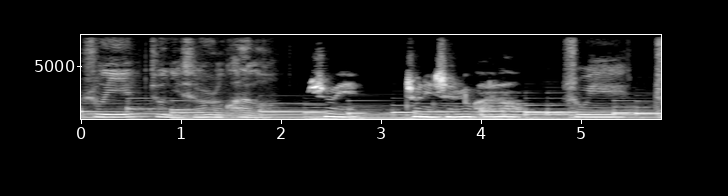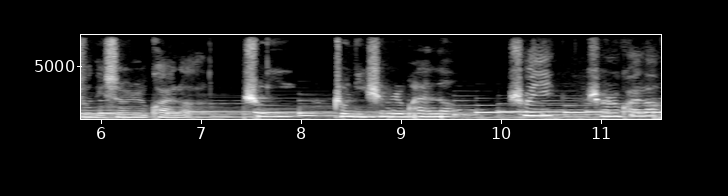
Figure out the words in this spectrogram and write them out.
树一，祝你生日快乐！树一，祝你生日快乐！树一，祝你生日快乐！树一，祝你生日快乐！树一，生日快乐！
